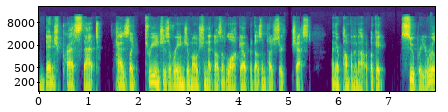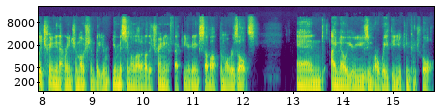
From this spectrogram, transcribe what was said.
bench press that has like three inches of range of motion that doesn't lock out but doesn't touch their chest, and they're pumping them out. Okay, super. You're really training that range of motion, but you're you're missing a lot of other training effect, and you're getting suboptimal results. And I know you're using more weight than you can control.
